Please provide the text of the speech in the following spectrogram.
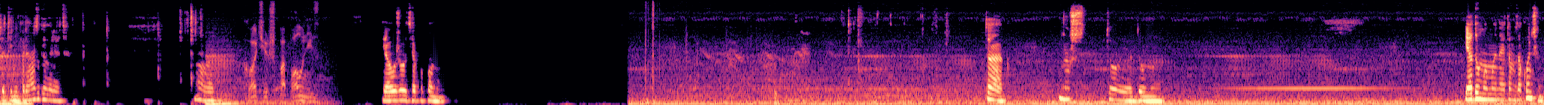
Вот это не про нас говорят? Ну ладно. Хочешь пополнить? Я уже у тебя пополнил. Так, ну что я думаю? Я думаю, мы на этом закончим.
